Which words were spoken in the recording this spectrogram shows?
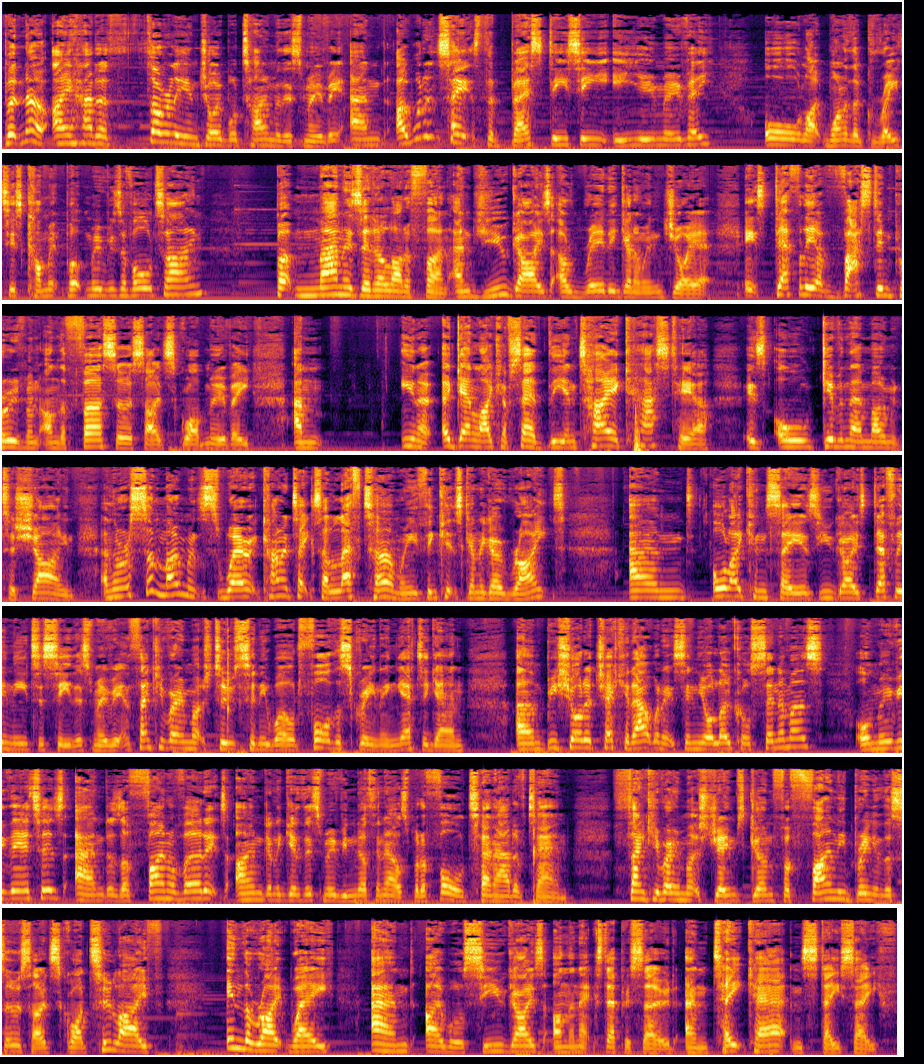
But no, I had a thoroughly enjoyable time with this movie, and I wouldn't say it's the best DC EU movie or like one of the greatest comic book movies of all time but man, is it a lot of fun, and you guys are really going to enjoy it. It's definitely a vast improvement on the first Suicide Squad movie, and you know, again, like I've said, the entire cast here is all given their moment to shine. And there are some moments where it kind of takes a left turn when you think it's going to go right. And all I can say is, you guys definitely need to see this movie. And thank you very much to Cineworld for the screening yet again. Um, be sure to check it out when it's in your local cinemas or movie theatres. And as a final verdict, I'm going to give this movie nothing else but a full 10 out of 10. Thank you very much, James Gunn, for finally bringing the Suicide Squad to life in the right way. And I will see you guys on the next episode. And take care and stay safe.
